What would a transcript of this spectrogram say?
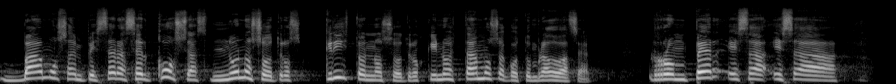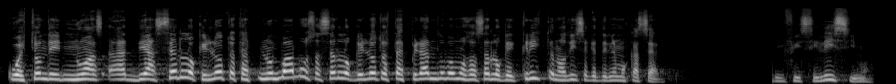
vamos a empezar a hacer cosas, no nosotros, Cristo en nosotros, que no estamos acostumbrados a hacer. Romper esa, esa cuestión de, ha- de hacer lo que el otro está, no vamos a hacer lo que el otro está esperando, vamos a hacer lo que Cristo nos dice que tenemos que hacer. Dificilísimo.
